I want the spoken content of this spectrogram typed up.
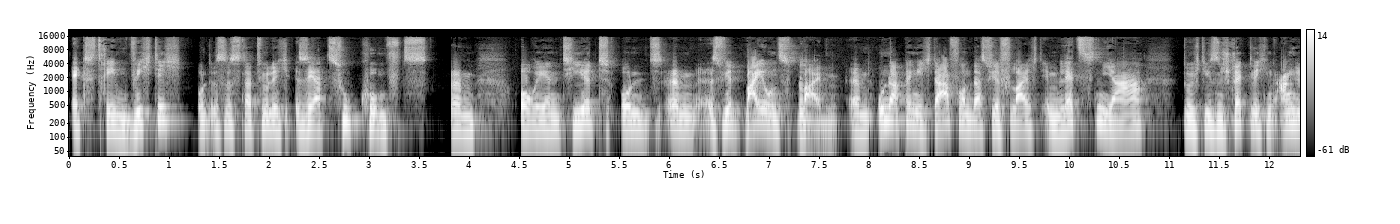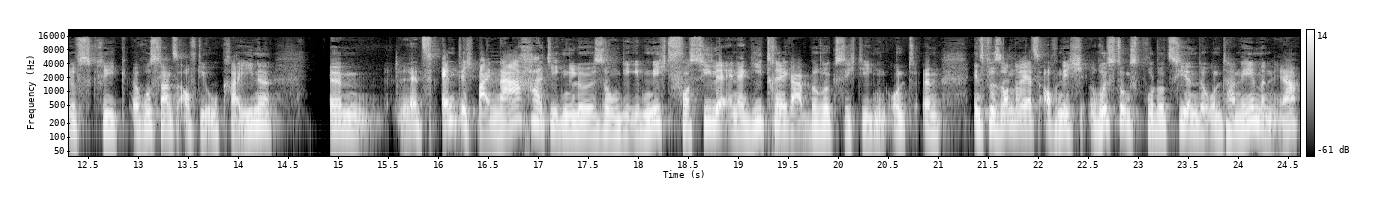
extrem wichtig und es ist natürlich sehr zukunftsorientiert und ähm, es wird bei uns bleiben. Ähm, unabhängig davon, dass wir vielleicht im letzten Jahr durch diesen schrecklichen Angriffskrieg Russlands auf die Ukraine ähm, letztendlich bei nachhaltigen Lösungen, die eben nicht fossile Energieträger berücksichtigen und ähm, insbesondere jetzt auch nicht rüstungsproduzierende Unternehmen, ja,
